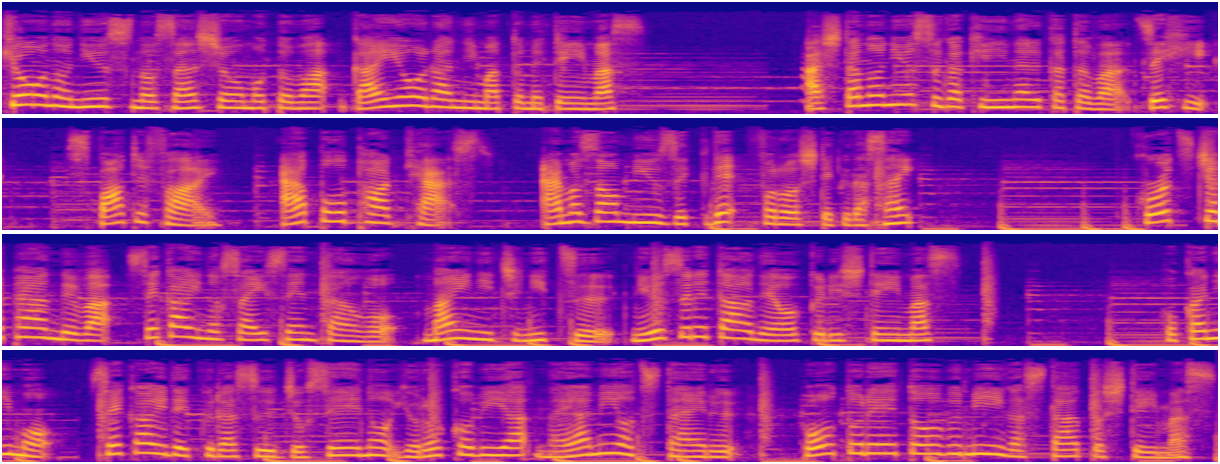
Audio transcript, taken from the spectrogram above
今日のニュースの参照元は概要欄にまとめています。明日のニュースが気になる方はぜひ Spotify、Apple Podcast、Amazon Music でフォローしてください。Quartz Japan では世界の最先端を毎日2通ニュースレターでお送りしています。他にも世界で暮らす女性の喜びや悩みを伝えるポートレートオブミーがスタートしています。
